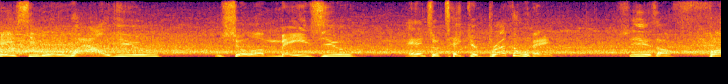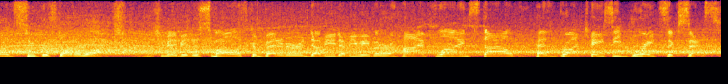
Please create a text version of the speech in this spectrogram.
Kacy will wow you, she'll amaze you, and she'll take your breath away. She is a fun superstar to watch. She may be the smallest competitor in WWE, but her high-flying style has brought Kacy great success.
